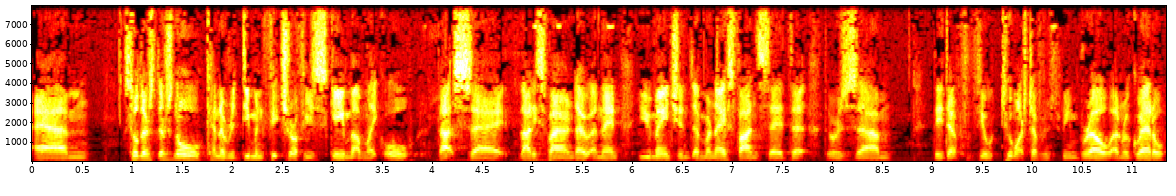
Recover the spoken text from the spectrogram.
Um, so there's there's no kind of redeeming feature of his game that I'm like, oh, that's uh, that is found out. And then you mentioned Inverness fans said that there was um, they didn't feel too much difference between Brill and Reguero.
